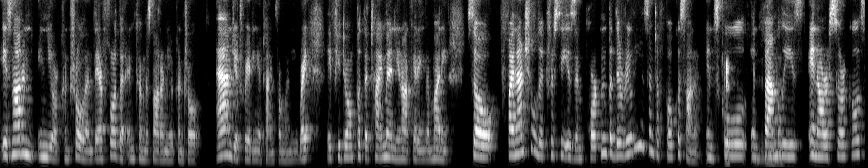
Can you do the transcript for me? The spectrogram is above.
is not in, in your control. And therefore, that income is not in your control and you're trading your time for money, right? If you don't put the time in, you're not getting the money. So financial literacy is important, but there really isn't a focus on it in school, in mm-hmm. families, in our circles.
